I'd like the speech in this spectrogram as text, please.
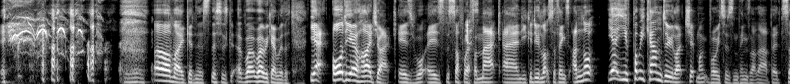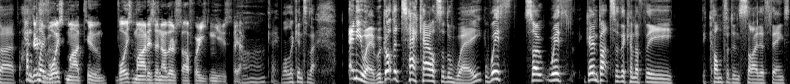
true. oh my goodness, this is where, where are we going with this? Yeah, Audio Hijack is what is the software for Mac, and you can do lots of things. I'm not. Yeah, you probably can do like chipmunk voices and things like that, but uh, have And there's with it. Voicemod too. Voicemod is another software you can use. Yeah. Oh, okay, we'll look into that. Anyway, we've got the tech out of the way. With so with going back to the kind of the the confidence side of things.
